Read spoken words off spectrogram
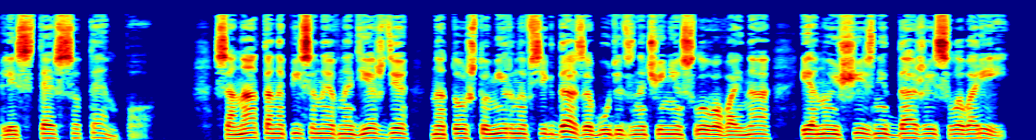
«Листессо темпо» — соната, написанная в надежде на то, что мир навсегда забудет значение слова «война», и оно исчезнет даже из словарей.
